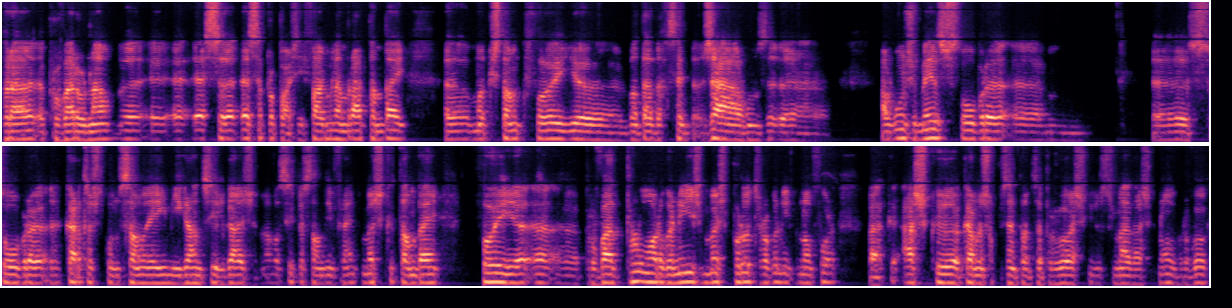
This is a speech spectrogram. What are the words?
deverá aprovar ou não essa, essa proposta. E faz-me lembrar também uh, uma questão que foi uh, levantada recente, já há alguns, uh, alguns meses sobre, sobre cartas de condução a imigrantes ilegais, é uma situação diferente, mas que também foi aprovado por um organismo, mas por outro organismo não for. acho que a Câmara dos Representantes aprovou, acho que o Senado acho que não aprovou,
